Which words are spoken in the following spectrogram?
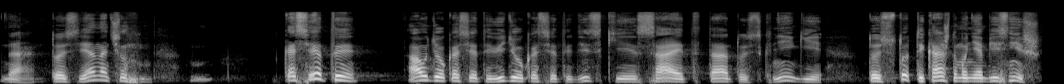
Да, то есть я начал кассеты, аудиокассеты, видеокассеты, диски, сайт, да, то есть книги. То есть что ты каждому не объяснишь,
